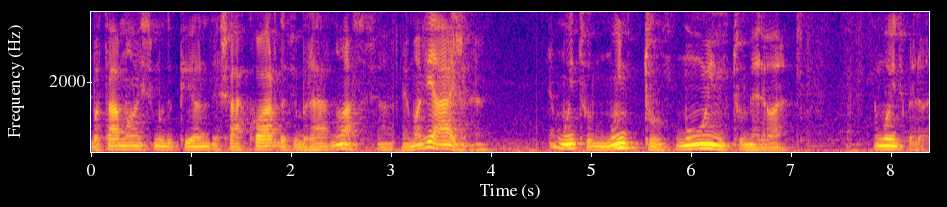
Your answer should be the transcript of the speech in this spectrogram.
Botar a mão em cima do piano, deixar a corda vibrar, nossa senhora, é uma viagem, né? É muito, muito, muito melhor. É muito melhor.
